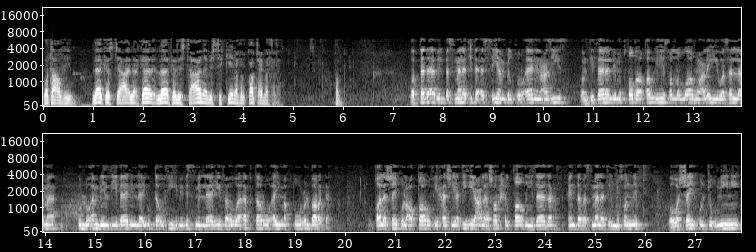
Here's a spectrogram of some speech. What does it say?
وتعظيم. لا كاستع... لا, كالاستعانة بالسكينة في القطع مثلا. فضل. وابتدأ بالبسملة تأسيا بالقرآن العزيز وامتثالا لمقتضى قوله صلى الله عليه وسلم كل أمر ذي بال لا يبدأ فيه ببسم الله فهو أبتر أي مقطوع البركة. قال الشيخ العطار في حاشيته على شرح القاضي زادة عند بسملة المصنف وهو الشيخ الجغميني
